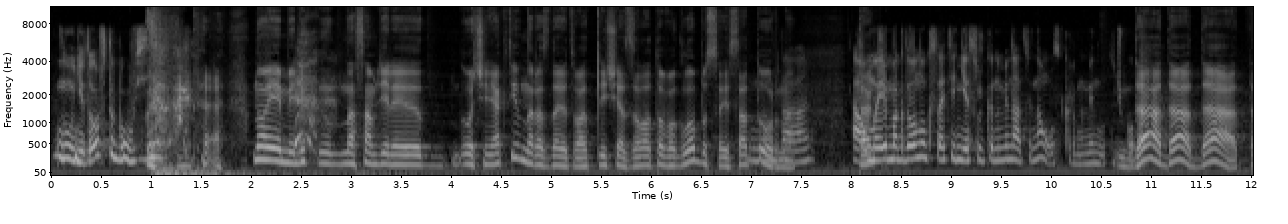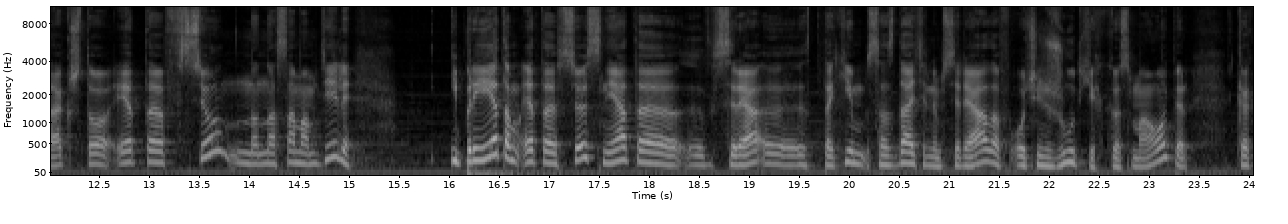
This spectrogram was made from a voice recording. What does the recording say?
Ну, не то чтобы у всех. Но Эмили на самом деле очень активно раздают, в отличие от Золотого Глобуса и Сатурна. Ну а у Мэри Макдону, кстати, несколько номинаций на Оскар, на минуточку. Да, да, да. Так что это все на, самом деле... И при этом это все снято э, сери... Э, таким создателем сериалов, очень жутких космоопер, как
